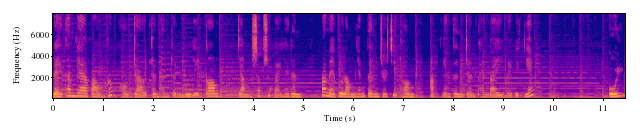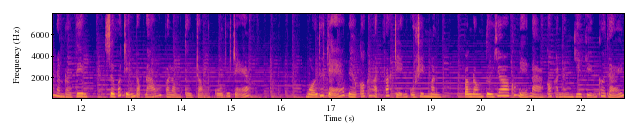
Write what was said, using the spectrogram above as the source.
Để tham gia vào group hỗ trợ trên hành trình nuôi dạy con, chăm sóc sức khỏe gia đình, ba mẹ vui lòng nhắn tin cho chị Thuần hoặc nhắn tin trên fanpage Mẹ Việt nhé. Cuối năm đầu tiên, sự phát triển độc đáo và lòng tự trọng của đứa trẻ. Mỗi đứa trẻ đều có kế hoạch phát triển của riêng mình. Vận động tự do có nghĩa là có khả năng di chuyển cơ thể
